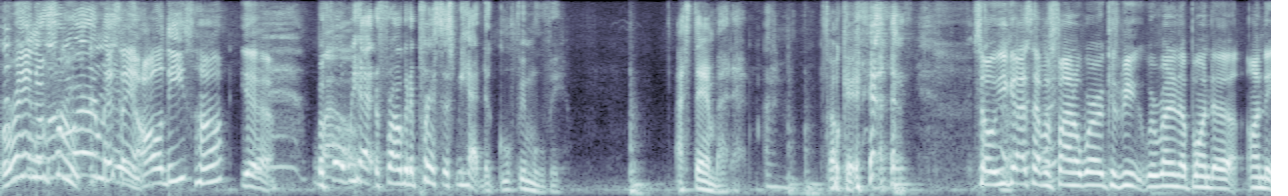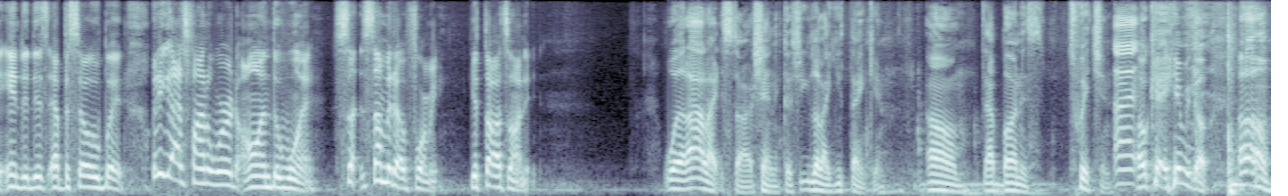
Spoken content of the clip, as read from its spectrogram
Random fruit. Mermaid. This ain't these, huh? Yeah. Before Wow. we had the Frog and the Princess, we had the Goofy movie. I stand by that. Okay. So you guys have a final word because we we're running up on the on the end of this episode. But what do you guys' final word on the one? Su- sum it up for me. Your thoughts on it. well, I like to start, Shannon, because you look like you thinking. Um, that bun is twitching. Uh, okay, here we go. Um,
